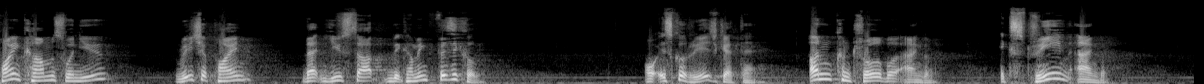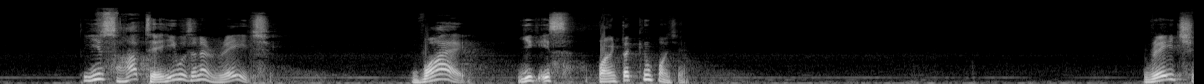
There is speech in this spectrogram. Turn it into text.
point comes when you reach a point then you stop becoming physical اور اس کو ریج کہتے ہیں uncontrollable anger anger extreme anger تو یہ صاحب تھے he was in a rage why یہ اس پوائنٹ تک کیوں پہنچے which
